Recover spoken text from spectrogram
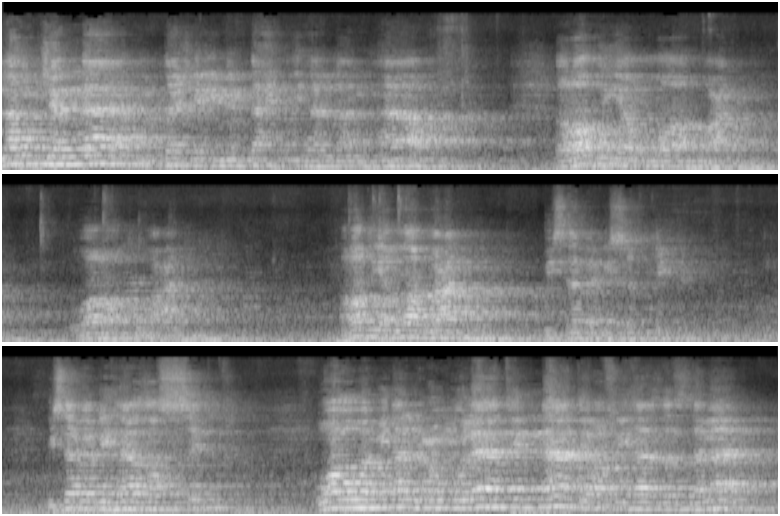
لهم جنات تجري من تحتها الأنهار. رضي الله عنه ورضوا عنه رضي الله عنه بسبب صدقه بسبب هذا الصدق وهو من العملات النادرة في هذا الزمان.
